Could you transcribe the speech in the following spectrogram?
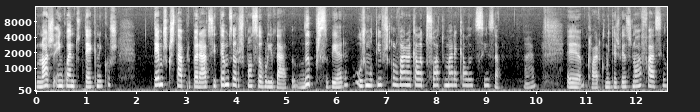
Nós, enquanto técnicos, temos que estar preparados e temos a responsabilidade de perceber os motivos que levaram aquela pessoa a tomar aquela decisão. não é? Eh, claro que muitas vezes não é fácil.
